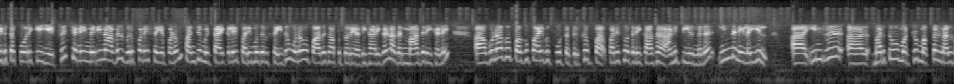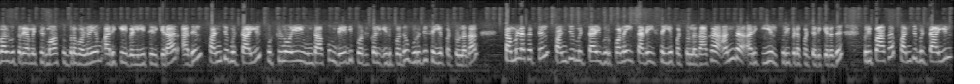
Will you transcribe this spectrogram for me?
விடுத்த கோரிக்கையை ஏற்று சென்னை மெரினாவில் விற்பனை செய்யப்படும் பஞ்சு மிட்டாய்களை பறிமுதல் செய்து உணவு பாதுகாப்புத்துறை அதிகாரிகள் அதன் மாதிரிகளை உணவு பகுப்பாய்வு கூட்டத்திற்கு பரிசோதனைக்காக அனுப்பியிருந்தனர். இந்த நிலையில் இன்று மருத்துவம் மற்றும் மக்கள் நல்வாழ்வுத்துறை அமைச்சர் மா. சுப்பிரமணியம் அறிக்கை வெளியிட்டிருக்கிறார். அதில் பஞ்சு மிட்டாயில் புற்றுநோயை உண்டாக்கும் வேதிப்பொருட்கள் இருப்பது உறுதி செய்யப்பட்டுள்ளதால் தமிழகத்தில் பஞ்சு மிட்டாய் விற்பனை தடை செய்யப்பட்டுள்ளதாக அந்த அறிக்கையில் குறிப்பிடப்பட்டிருக்கிறது. குறிப்பாக பஞ்சு மிட்டாயில்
